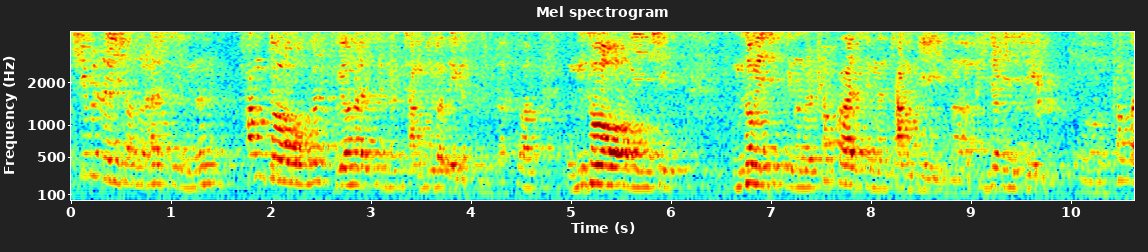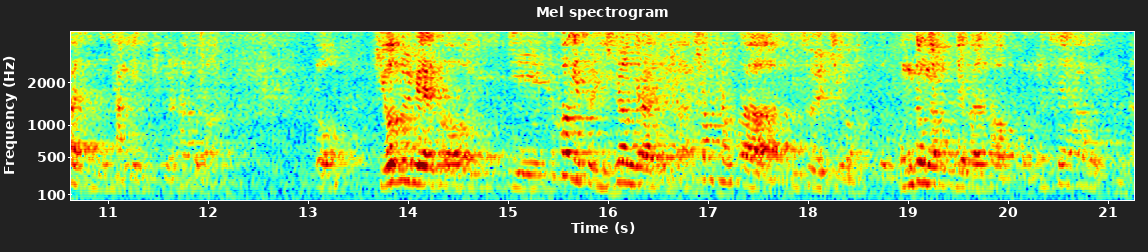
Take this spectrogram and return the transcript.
시뮬레이션을 할 수 있는 환경을 구현할 수 있는 장비가 되겠습니다. 또한 음성 인식, 음성 인식 기능을 평가할 수 있는 장비나 비전 인식 어, 평가할 수 있는 장비 구축을 하고요. 또 기업을 위해서 이, 이 특허 기술 이전이라든가 시험 평가 기술 지원, 또 공동 연구 개발 사업 등을 수행하고 있습니다.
